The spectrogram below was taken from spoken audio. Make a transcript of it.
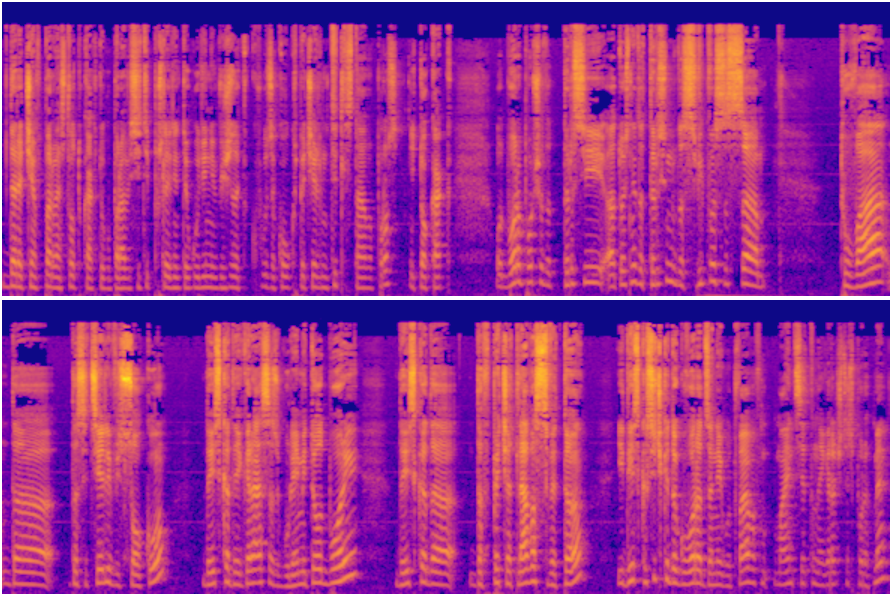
да речем в първенството, както го прави Сити последните години, вижда за, какво, за колко спечелени титли става въпрос и то как. отбора почва да търси, т.е. не да търси, но да свиква с а, това да, да се цели високо, да иска да играе с големите отбори, да иска да, да впечатлява света и да иска всички да говорят за него. Това е в майндсета на играчите, според мен.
